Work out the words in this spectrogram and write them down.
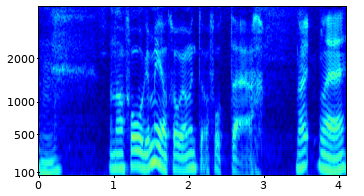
Mm. Men några frågor mer tror jag vi inte har fått där. Nej.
